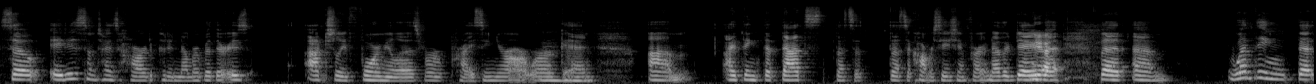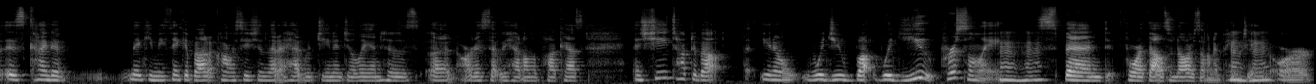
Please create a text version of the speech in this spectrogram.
so it is sometimes hard to put a number but there is actually formulas for pricing your artwork mm-hmm. and um, i think that that's that's a that's a conversation for another day yeah. but but um, one thing that is kind of making me think about a conversation that i had with gina julian who's an artist that we had on the podcast and she talked about you know would you but would you personally mm-hmm. spend four thousand dollars on a painting mm-hmm. or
